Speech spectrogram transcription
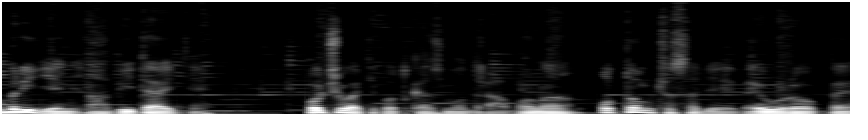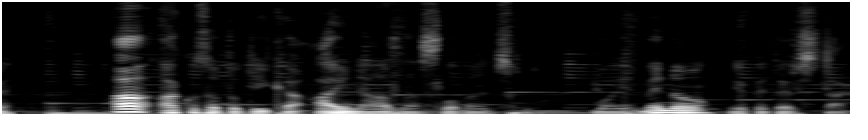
Dobrý deň a vítajte. Počúvate podcast Modrá vlna o tom, čo sa deje v Európe a ako sa to týka aj nás na Slovensku. Moje meno je Peter Stach.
